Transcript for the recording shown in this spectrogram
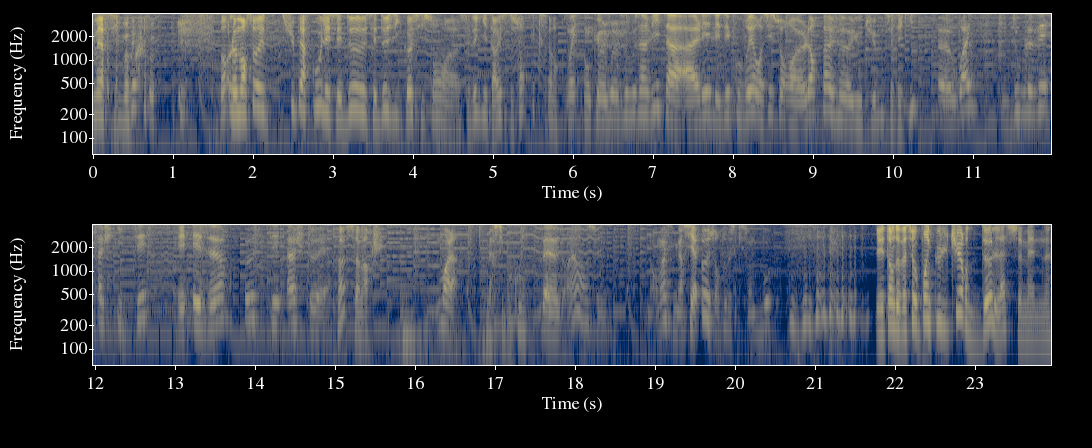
Merci beaucoup. Bon, le morceau est super cool et ces deux, ces deux icos, ils sont, euh, ces deux guitaristes, ils sont excellents. oui. Donc euh, je, je vous invite à, à aller les découvrir aussi sur euh, leur page YouTube. C'était qui? Euh, White W-H-I-T et Ether E-T-H-E-R. Ah, ça marche. Voilà. Merci beaucoup. Ben de rien, hein, c'est normal. Merci à eux surtout parce qu'ils sont beaux. Il est temps de passer au point culture de la semaine.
